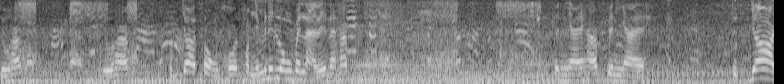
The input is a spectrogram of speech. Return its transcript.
ดูครับ ดูครับ ผมจอดส่งคน ผมยังไม่ได้ลงไปไหนเลยนะครับ เป็นไงครับเป็นไง สุดยอด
